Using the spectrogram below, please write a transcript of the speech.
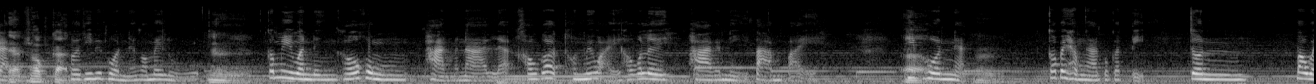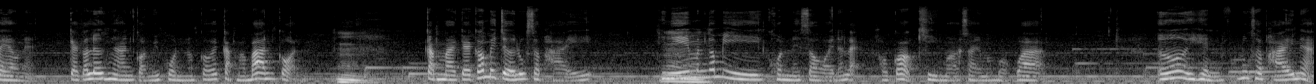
กันแอบชอบกันโดยที่พี่พลเนี่ยก็ไม่รู้เออก็มีวันหนึ่งเขาคงผ่านมานานแล้วเขาก็ทนไม่ไหวเขาก็เลยพากันหนีตามไป พี่พลเนี่ยเออก็ไปทำงานปกติ จนป้าแววเนี่ยแกก็เลิกงานก่อนพี่พลเนอะก็กลับมาบ้านก่อนอืมกลับมาแกก็ไม่เจอลูกสะใภ้ทีนี้อืมมันก็มีคนในซอยนั่นแหละเขาก็ขี่มอเตอร์ไซค์มาบอกว่า เออ เห็นลูกสะใภ้เนี่ย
